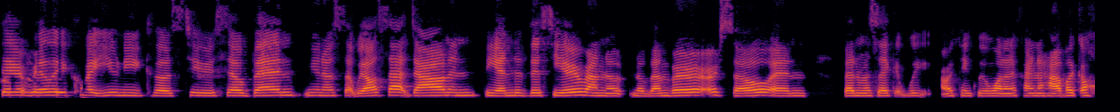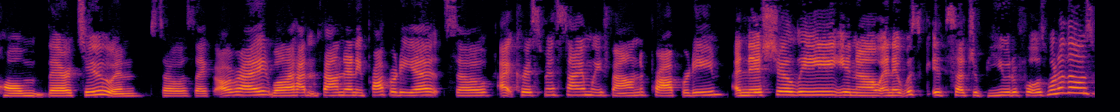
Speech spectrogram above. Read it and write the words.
they're really quite unique. Those two. So Ben, you know, so we all sat down in the end of this year, around no- November or so, and Ben was like, we, I think we want to kind of have like a home there too. And so I was like, all right, well, I hadn't found any property yet. So at Christmas time, we found a property initially, you know, and it was, it's such a beautiful, it was one of those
